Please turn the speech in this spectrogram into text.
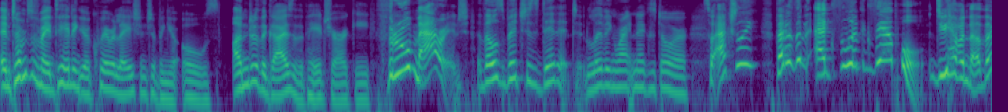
In terms of maintaining your queer relationship and your O's under the guise of the patriarchy through marriage, those bitches did it, living right next door. So actually, that is an excellent example. Do you have another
